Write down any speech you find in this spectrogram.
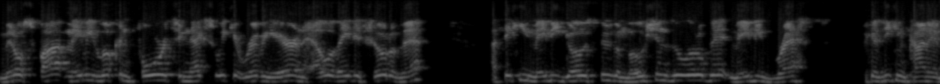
middle spot, maybe looking forward to next week at Riviera, an elevated field event. I think he maybe goes through the motions a little bit, maybe rests because he can kind of,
